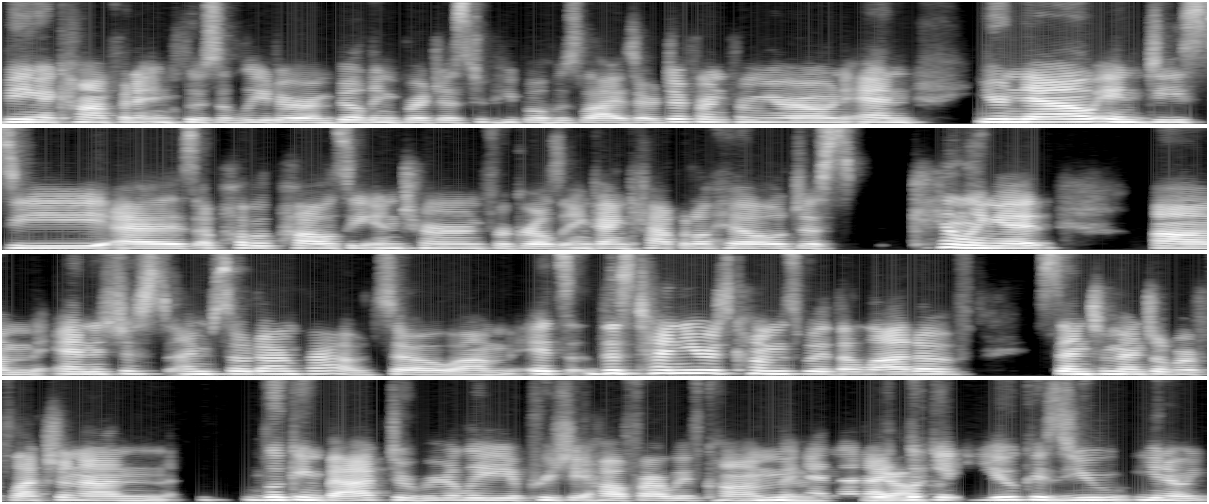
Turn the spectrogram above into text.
being a confident, inclusive leader and building bridges to people whose lives are different from your own. And you're now in DC as a public policy intern for Girls Inc. on Capitol Hill, just killing it. Um, and it's just, I'm so darn proud. So um, it's this 10 years comes with a lot of sentimental reflection on looking back to really appreciate how far we've come. Mm-hmm. And then yeah. I look at you because you, you know,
